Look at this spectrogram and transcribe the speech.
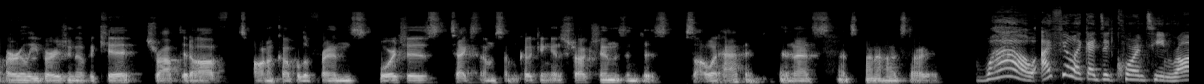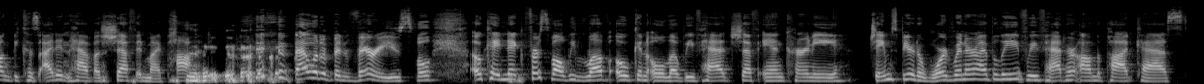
early version of a kit, dropped it off on a couple of friends' porches, text them some cooking instructions and just saw what happened. And that's that's kind of how it started. Wow, I feel like I did quarantine wrong because I didn't have a chef in my pod. that would have been very useful. Okay, Nic, first of all, we love Oak and Ola. We've had Chef Anne Kearney James Beard Award winner, I believe. We've had her on the podcast.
